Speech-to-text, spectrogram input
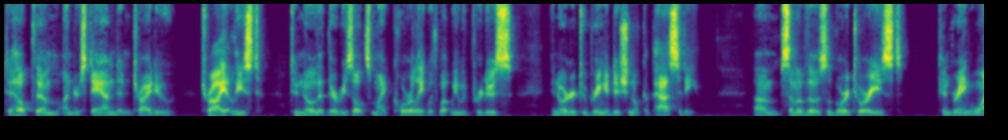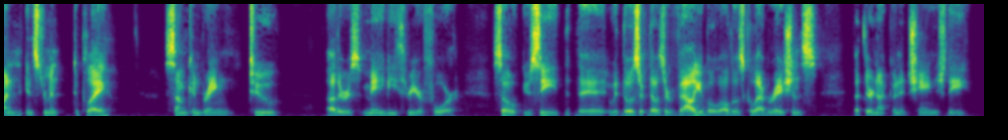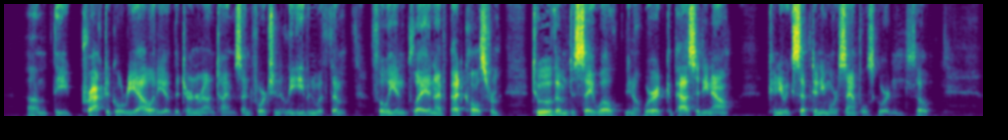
to help them understand and try to try at least to know that their results might correlate with what we would produce in order to bring additional capacity. Um, some of those laboratories can bring one instrument to play. Some can bring two others maybe three or four. So you see, the those are those are valuable, all those collaborations, but they're not going to change the um, the practical reality of the turnaround times. Unfortunately, even with them fully in play, and I've had calls from two of them to say, "Well, you know, we're at capacity now. Can you accept any more samples, Gordon?" So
